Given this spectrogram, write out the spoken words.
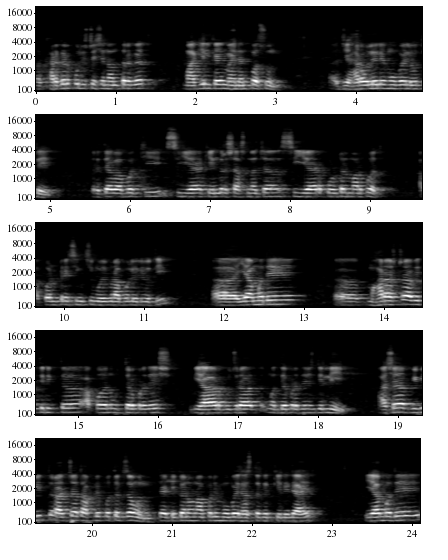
खारघर पोलीस स्टेशन अंतर्गत मागील काही महिन्यांपासून जे हरवलेले मोबाईल होते तर त्याबाबतची सी आर केंद्र शासनाच्या सी आर पोर्टलमार्फत आपण ट्रेसिंगची मोहीम राबवलेली होती. यामध्ये महाराष्ट्राव्यतिरिक्त आपण उत्तर प्रदेश बिहार गुजरात मध्य प्रदेश दिल्ली अशा विविध राज्यात आपले पथक जाऊन त्या ठिकाणाहून आपण हे मोबाईल हस्तगत केलेले आहेत. यामध्ये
